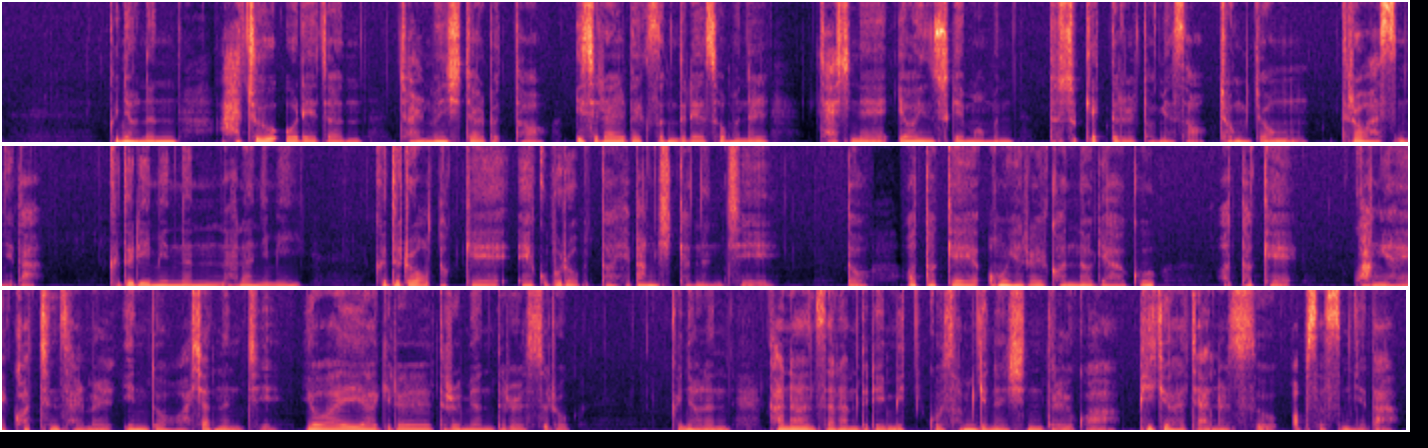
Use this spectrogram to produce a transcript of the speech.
그녀는 아주 오래전 젊은 시절부터 이스라엘 백성들의 소문을 자신의 여인숙에 머문 투숙객들을 통해서 종종 들어왔습니다. 그들이 믿는 하나님이 그들을 어떻게 애굽으로부터 해방시켰는지 또 어떻게 홍해를 건너게 하고 어떻게 광야의 거친 삶을 인도하셨는지 여호와의 이야기를 들으면 들을수록 그녀는 가나안 사람들이 믿고 섬기는 신들과 비교하지 않을 수 없었습니다.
